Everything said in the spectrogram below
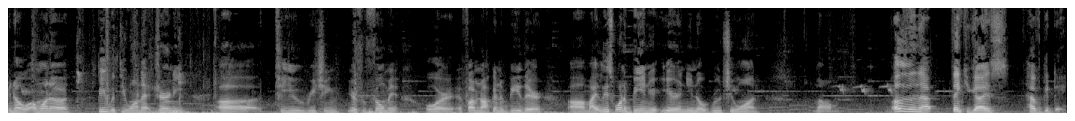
you know, I want to be with you on that journey uh, to you reaching your fulfillment, or if I'm not going to be there, um, I at least want to be in your ear and, you know, root you on. Um, other than that, thank you guys. Have a good day.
